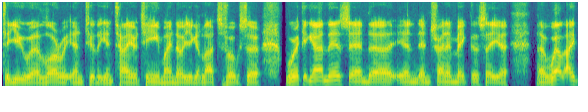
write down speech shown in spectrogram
to you, uh, Laurie, and to the entire team. I know you got lots of folks uh, working on this and uh, and and trying to make this a uh, uh, well. I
